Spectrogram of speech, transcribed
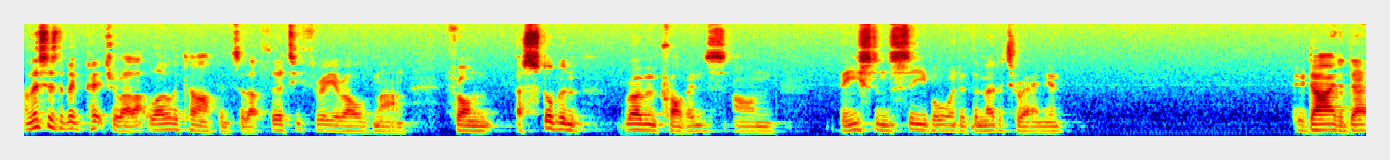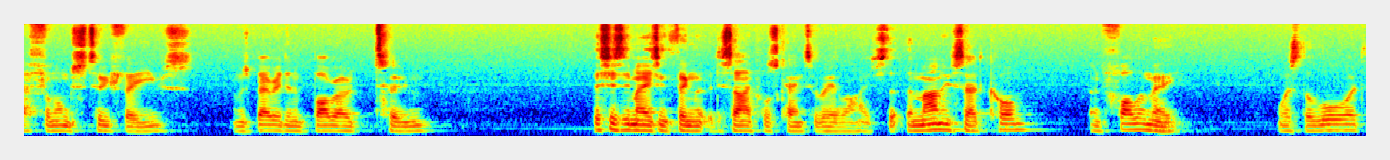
And this is the big picture about that lowly carpenter, that 33 year old man from a stubborn Roman province on the eastern seaboard of the Mediterranean, who died a death amongst two thieves and was buried in a borrowed tomb. This is the amazing thing that the disciples came to realize that the man who said, Come and follow me, was the Lord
